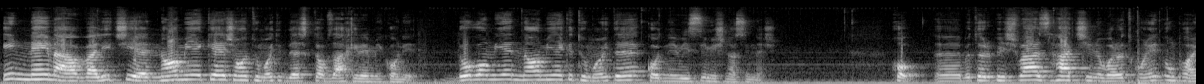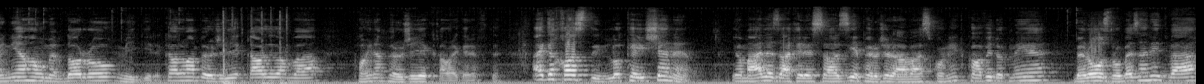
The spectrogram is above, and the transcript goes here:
این name اولی چیه؟ نامیه که شما تو محیط desktop ذخیره می‌کنید. دومیه نامیه که تو محیط کد نویسی میشناسینش. خب به طور پیش‌فرض هر چی رو وارد کنید اون پایینی هم همون مقدار رو می‌گیره. که حالا من پروژه یک قرار دادم و پایینم پروژه یک قرار گرفته. اگه خواستید location یا محل ذخیره سازی پروژه رو عوض کنید کافی دکمه browse رو بزنید و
